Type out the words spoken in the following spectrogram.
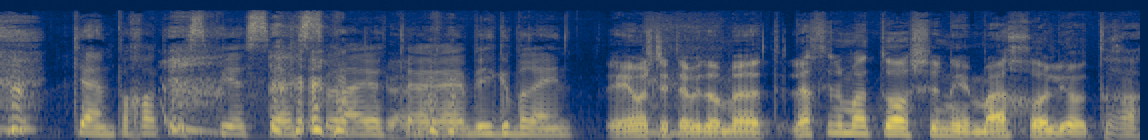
כן, פחות SPSS, אולי יותר BigBrain. ואמא שלי תמיד אומרת, לך תלמד תואר שני, מה יכול להיות רע?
